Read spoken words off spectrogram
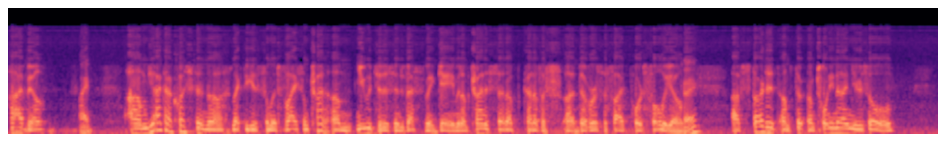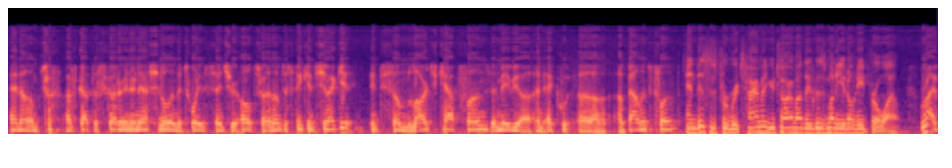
Hi, Bill. Hi. Um, yeah, I got a question. Uh, I'd like to get some advice. I'm trying. I'm new to this investment game, and I'm trying to set up kind of a, a diversified portfolio. Okay. I've started. I'm, I'm 29 years old, and um, I've got the Scudder International and the 20th Century Ultra, and I'm just thinking, should I get into some large cap funds and maybe a, an equi- uh, a balanced fund? And this is for retirement you're talking about? This is money you don't need for a while? Right,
